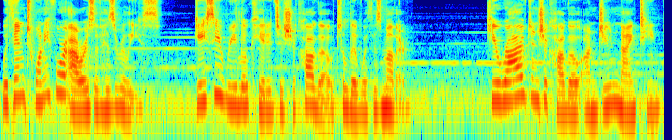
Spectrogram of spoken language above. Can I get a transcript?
Within 24 hours of his release, Gacy relocated to Chicago to live with his mother. He arrived in Chicago on June 19th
